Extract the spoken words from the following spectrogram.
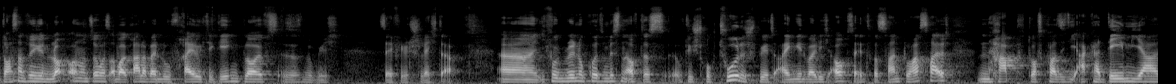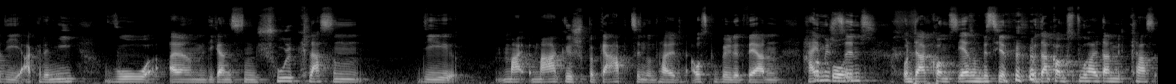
Du hast natürlich einen Lock-on und sowas, aber gerade wenn du frei durch die Gegend läufst, ist es wirklich sehr viel schlechter. Äh, ich will nur kurz ein bisschen auf, das, auf die Struktur des Spiels eingehen, weil die ist auch sehr interessant. Du hast halt einen Hub, du hast quasi die Academia, die Akademie, wo ähm, die ganzen Schulklassen, die magisch begabt sind und halt ausgebildet werden, heimisch Hogwarts. sind. Und da kommst, ja, so ein bisschen. Und da kommst du halt dann mit Class,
